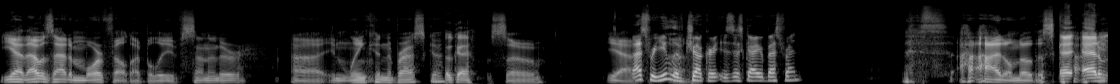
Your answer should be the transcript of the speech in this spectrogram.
Yeah, that was Adam Morfeld, I believe, senator uh, in Lincoln, Nebraska. Okay. So, yeah, That's where you live, uh, Chucker. Is this guy your best friend? I I don't know this guy. Adam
